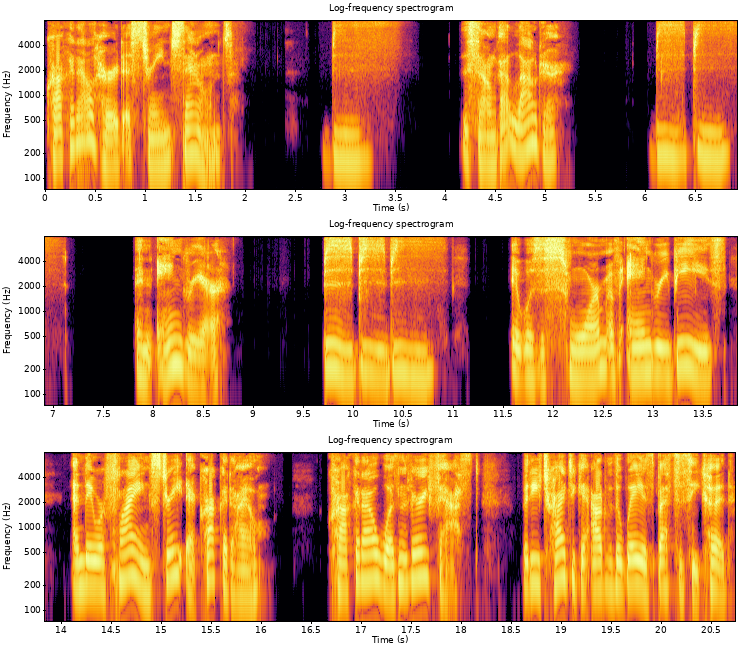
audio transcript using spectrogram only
Crocodile heard a strange sound. Bzz. The sound got louder. Bzz, bzz. And angrier. Bzz, bzz, bzz. It was a swarm of angry bees, and they were flying straight at Crocodile. Crocodile wasn't very fast, but he tried to get out of the way as best as he could.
